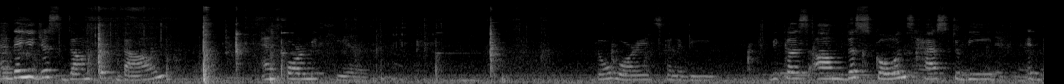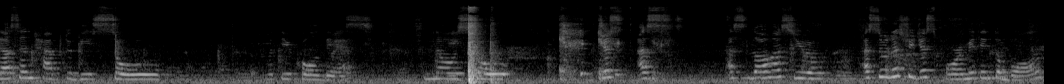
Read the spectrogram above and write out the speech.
And then you just dump it down and form it here. Don't worry, it's gonna be because um the scones has to be it doesn't have to be so what do you call this? No, so just as as long as you as soon as you just form it into ball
